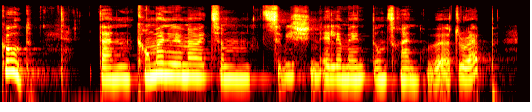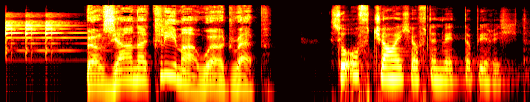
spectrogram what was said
Gut, dann kommen wir mal zum Zwischenelement unseren Word Rap. Börsianer Klima Word Rap. So oft schaue ich auf den Wetterbericht.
